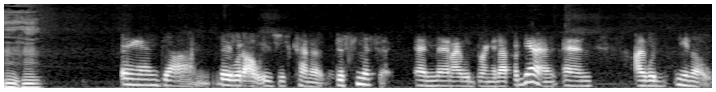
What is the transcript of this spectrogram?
mm-hmm. and um, they would always just kind of dismiss it, and then I would bring it up again, and I would, you know,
